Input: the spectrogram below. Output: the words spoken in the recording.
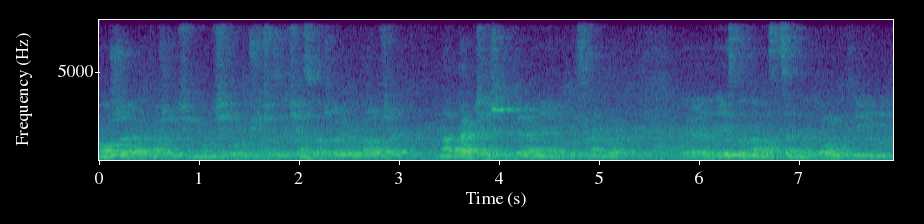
może, może byśmy mogli się pokusić o zwycięstwo, aczkolwiek uważam, że na tak ciężkim terenie jak jest Lębo, jest to dla nas cenny punkt i, i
